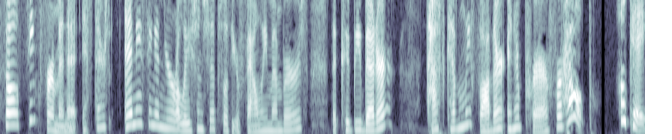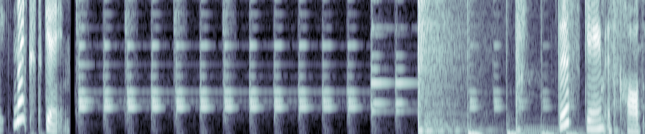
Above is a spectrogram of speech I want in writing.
So think for a minute. If there's anything in your relationships with your family members that could be better, ask Heavenly Father in a prayer for help. Okay, next game. This game is called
